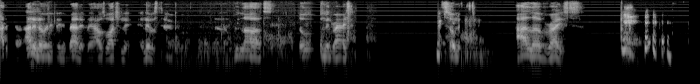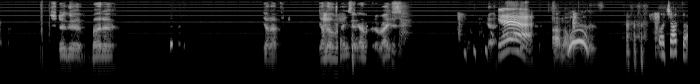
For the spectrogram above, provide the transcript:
I didn't, know, I didn't know anything about it, man. I was watching it, and it was terrible. Uh, we lost so many rice. So many. I love rice. Sugar, butter. Y'all know, y'all know rice? Y'all ever heard of rice? Yeah. I don't know what that is. Horchata.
